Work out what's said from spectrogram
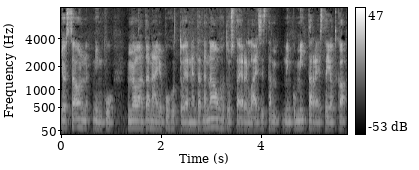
joissa on, niin kuin, me ollaan tänään jo puhuttu ennen tätä nauhoitusta erilaisista niin kuin mittareista, jotka,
